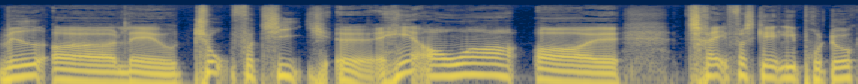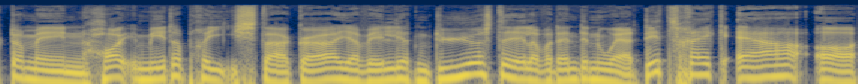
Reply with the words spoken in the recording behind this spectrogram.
ved at lave to for 10 øh, herover og øh, tre forskellige produkter med en høj midterpris, der gør, at jeg vælger den dyreste, eller hvordan det nu er, det trick er, og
